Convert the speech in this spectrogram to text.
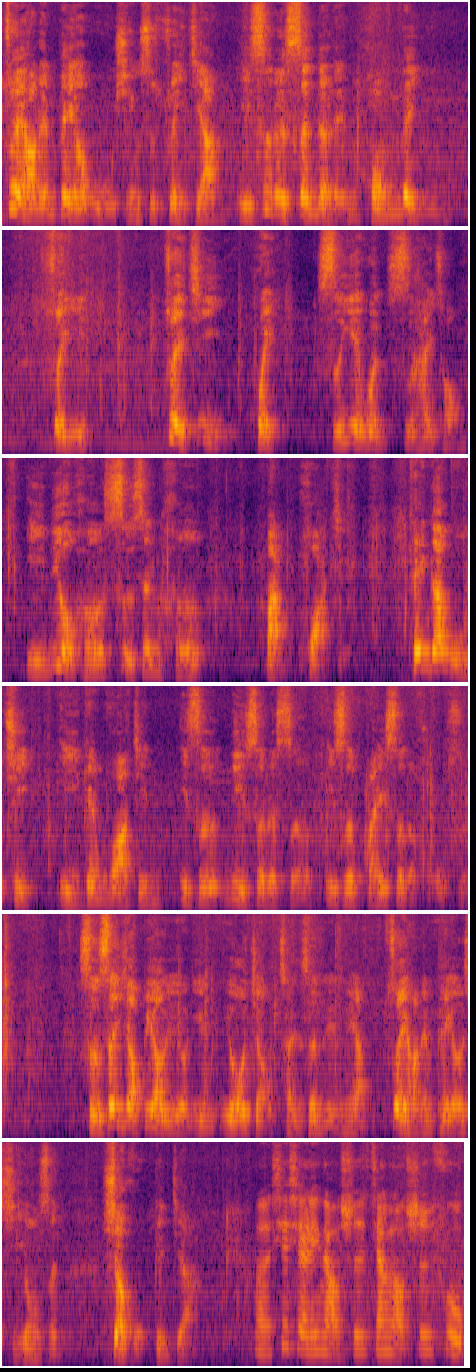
最好能配合五行是最佳。乙巳日生的人，红壬寅岁运最忌会。十月份四害冲，以六合四生合板化解。天干五气以根化金，一只绿色的蛇，一只白色的猴子。使生肖必要有灵有角，产生能量，最好能配合喜用神，效果更佳。呃，谢谢林老师将老师傅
